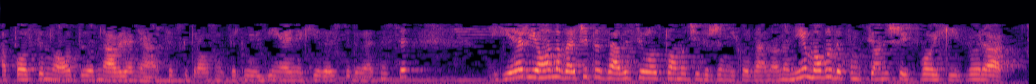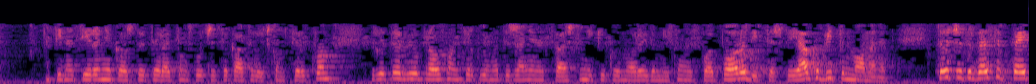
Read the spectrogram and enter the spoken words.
a posebno od obnavljanja Srpske pravoslavne crkve i ujedinjenja 1919 jer je ona večito zavisila od pomoći državnih organa. Ona nije mogla da funkcioniše iz svojih izvora finansiranje kao što je to recimo slučaj sa katoličkom crkvom, zato jer vi u pravoslavnoj crkvi imate ženjene sveštenike koji moraju da misle na svoje porodice, što je jako bitan moment. To je 45.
